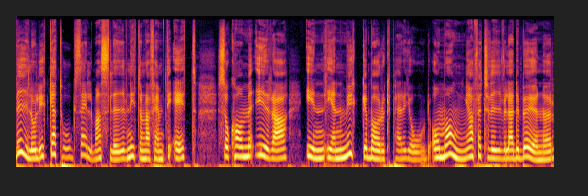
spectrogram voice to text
bilolycka tog Selmas liv 1951 så kom Ira in i en mycket mörk period och många förtvivlade böner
